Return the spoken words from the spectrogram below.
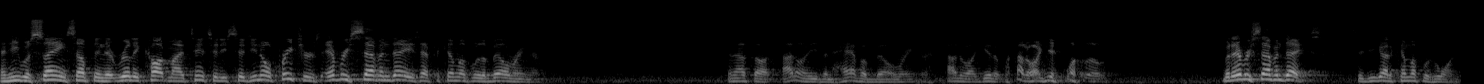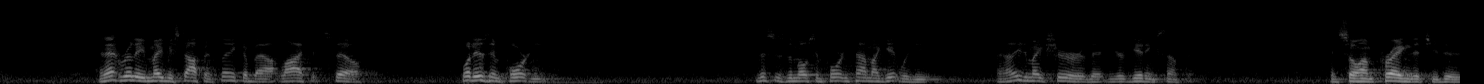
And he was saying something that really caught my attention. He said, You know, preachers every seven days have to come up with a bell ringer. And I thought, I don't even have a bell ringer. How do I get it? How do I get one of those? But every seven days, he said, You got to come up with one. And that really made me stop and think about life itself. What is important? This is the most important time I get with you. And I need to make sure that you're getting something. And so I'm praying that you do.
